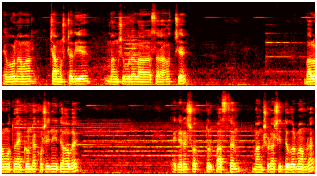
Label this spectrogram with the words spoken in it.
এবং আমার চামচটা দিয়ে মাংসগুলো লাড়াচাড়া হচ্ছে। ভালো মতো এক ঘণ্টা কষিয়ে নিতে হবে। এখানে সত্তর পার্সেন্ট মাংসটা সিদ্ধ করব আমরা।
